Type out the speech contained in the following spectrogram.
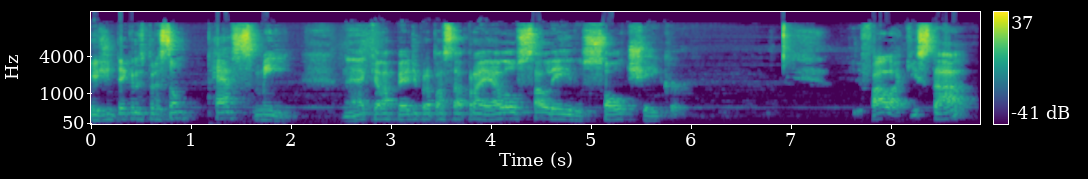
E a gente tem aquela expressão pass me, né, que ela pede para passar para ela o saleiro, salt shaker. Ele fala, aqui está,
